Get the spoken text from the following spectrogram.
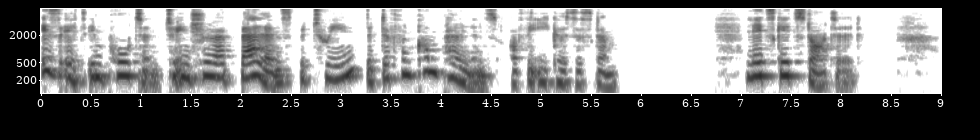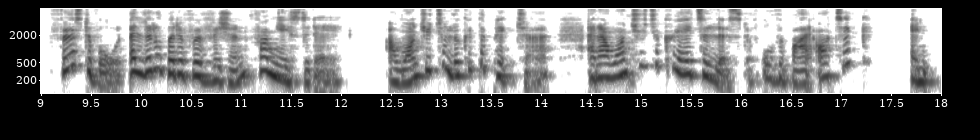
is it important to ensure a balance between the different components of the ecosystem? Let's get started. First of all, a little bit of revision from yesterday. I want you to look at the picture and I want you to create a list of all the biotic and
